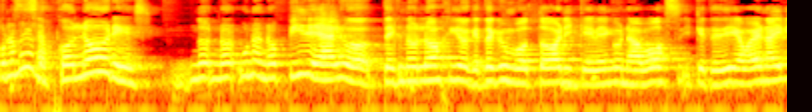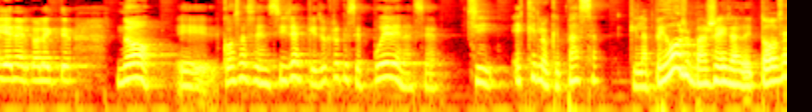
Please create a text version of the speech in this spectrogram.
por lo menos los colores. No, no, uno no pide algo tecnológico que toque un botón y que venga una voz y que te diga, bueno, ahí viene el colectivo. No, eh, cosas sencillas que yo creo que se pueden hacer. Sí, es que lo que pasa, que la peor barrera de todo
